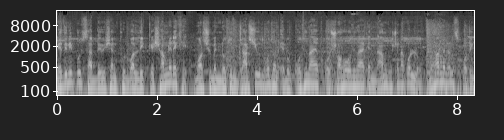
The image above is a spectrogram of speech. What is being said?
মেদিনীপুর সাব ডিভিশন ফুটবল লিগকে সামনে রেখে মরশুমের নতুন জার্সি উদ্বোধন এবং অধিনায়ক ও সহ অধিনায়কের নাম ঘোষণা করল Mohammedan sporting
